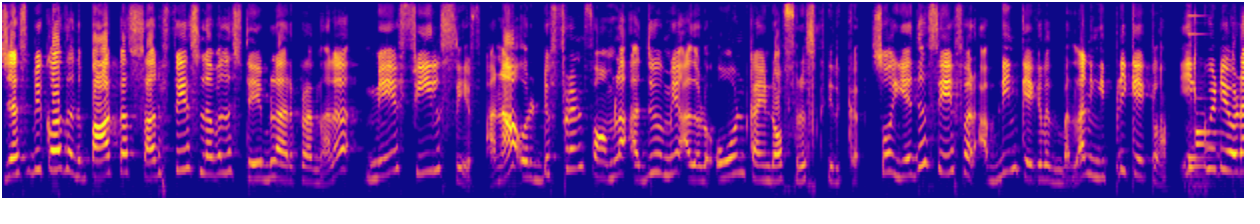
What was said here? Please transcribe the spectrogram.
ஜஸ்ட் பிகாஸ் அது பார்க்க சர்ஃபேஸ் லெவலில் ஸ்டேபிளாக இருக்கிறதுனால மே ஃபீல் சேஃப் ஆனால் ஒரு டிஃப்ரெண்ட் ஃபார்மில் அதுவுமே அதோட ஓன் கைண்ட் ஆஃப் ரிஸ்க் இருக்குது ஸோ எது சேஃபர் அப்படின்னு கேட்குறது பதிலாக நீங்கள் இப்படி கேட்கலாம் ஈக்விட்டியோட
